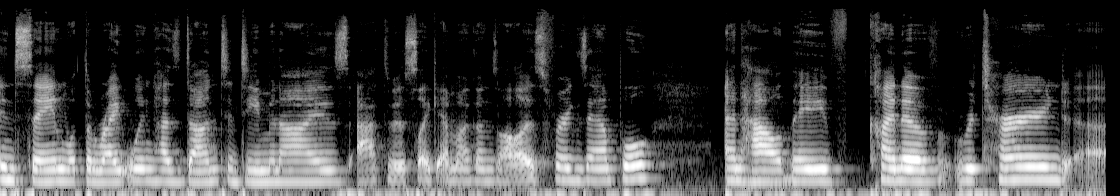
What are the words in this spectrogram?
insane what the right wing has done to demonize activists like Emma Gonzalez for example and how they've kind of returned uh,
